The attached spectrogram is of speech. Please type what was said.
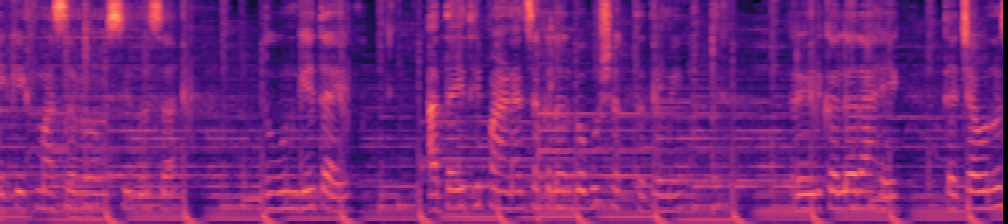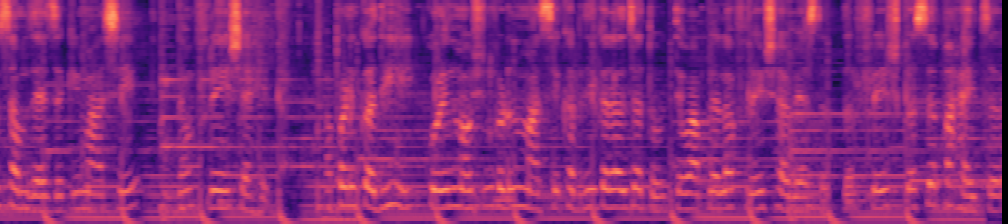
एक एक मासा व्यवस्थित असा धुवून घेत आहे. आता इथे पाण्याचा कलर बघू शकता तुम्ही. रेड कलर आहे त्याच्यावरून समजायचं की मासे एकदम फ्रेश आहेत. आपण कधीही कोळीन मावशींकडून मासे खरेदी करायला जातो तेव्हा आपल्याला फ्रेश हवे असतात. तर फ्रेश कसं पाहायचं?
